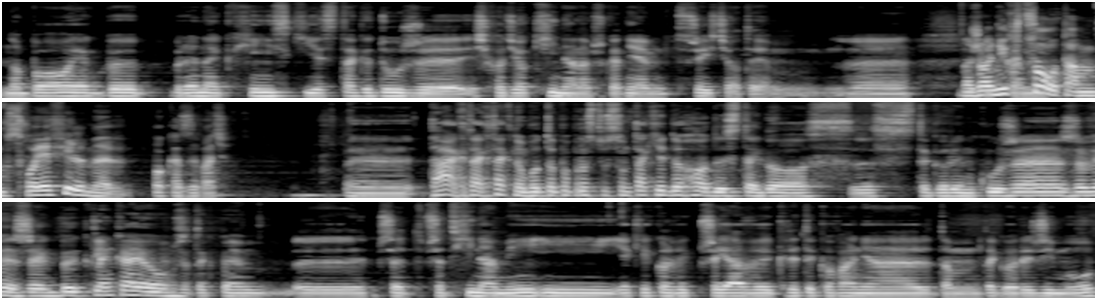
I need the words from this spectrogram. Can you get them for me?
No bo jakby rynek chiński jest tak duży, jeśli chodzi o kina, na przykład, nie wiem, słyszeliście o tym. e, No, że oni tam- chcą tam swoje filmy pokazywać. E, tak, tak, tak, no bo to po prostu są takie dochody z tego, z, z tego rynku, że, że wiesz, że jakby klękają, że tak powiem, y, przed, przed Chinami i jakiekolwiek przejawy krytykowania tam tego reżimu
